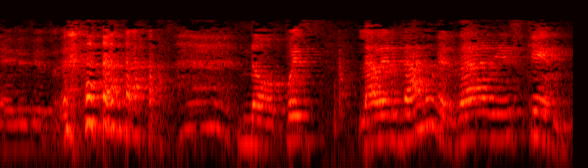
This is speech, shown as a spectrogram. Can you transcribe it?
Eh, no es cierto. no, pues la verdad, la verdad es que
